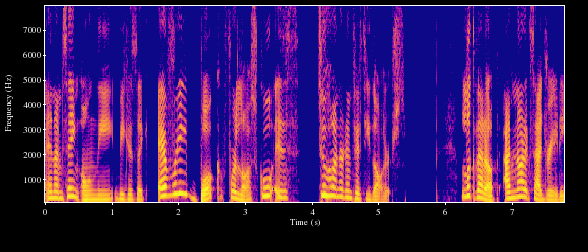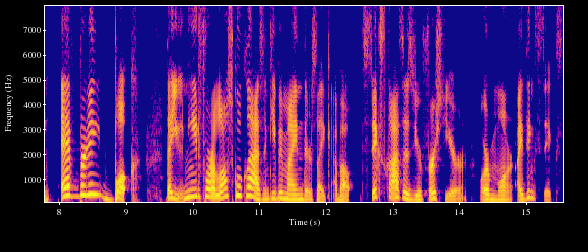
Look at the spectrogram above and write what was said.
and I'm saying only because like every book for law school is $250. Look that up. I'm not exaggerating. Every book that you need for a law school class, and keep in mind there's like about six classes your first year or more. I think six.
